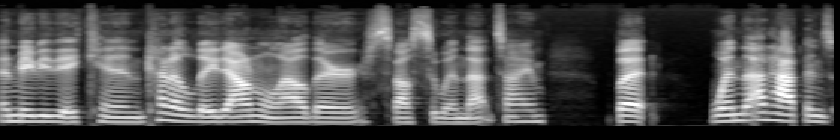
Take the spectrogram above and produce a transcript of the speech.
And maybe they can kind of lay down and allow their spouse to win that time. But when that happens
